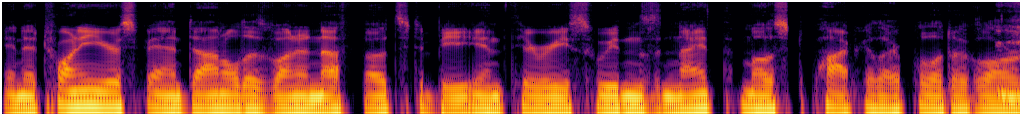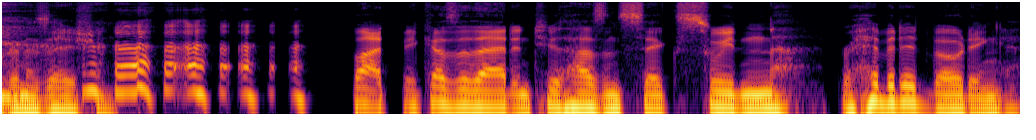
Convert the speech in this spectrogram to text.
In a 20 year span, Donald has won enough votes to be, in theory, Sweden's ninth most popular political organization. but because of that, in 2006, Sweden prohibited voting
